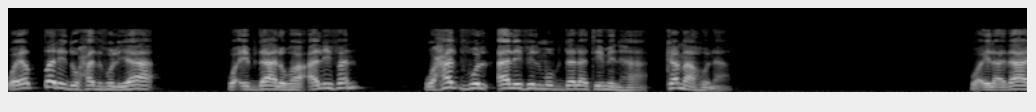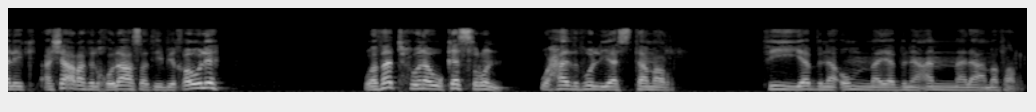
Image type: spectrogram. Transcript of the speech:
ويضطرد حذف الياء وإبدالها ألفا وحذف الألف المبدلة منها كما هنا. وإلى ذلك أشار في الخلاصة بقوله وفتح أو كسر وحذف ليستمر في يا ابن أم يا ابن عم لا مفر.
